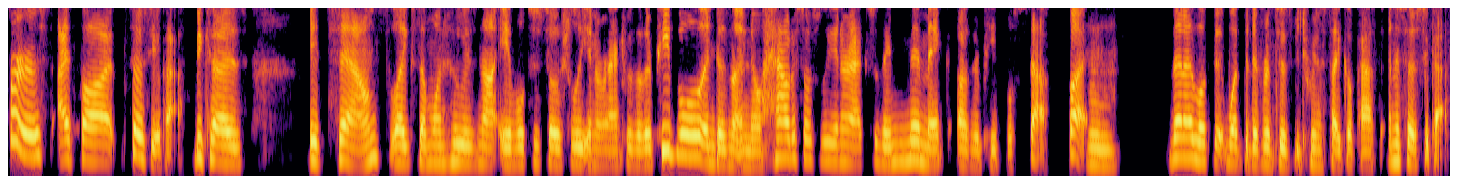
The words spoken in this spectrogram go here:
first, I thought sociopath because it sounds like someone who is not able to socially interact with other people and does not know how to socially interact, so they mimic other people's stuff. But Mm. then I looked at what the difference is between a psychopath and a sociopath.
